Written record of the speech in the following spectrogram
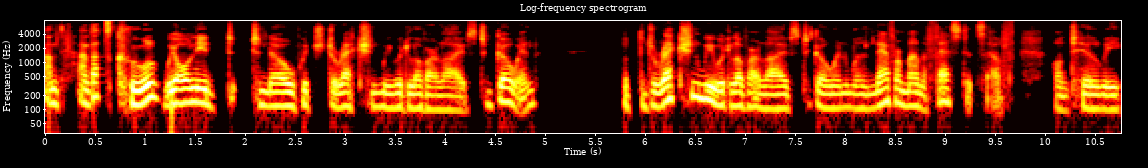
And, and that's cool. We all need to know which direction we would love our lives to go in. But the direction we would love our lives to go in will never manifest itself until we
